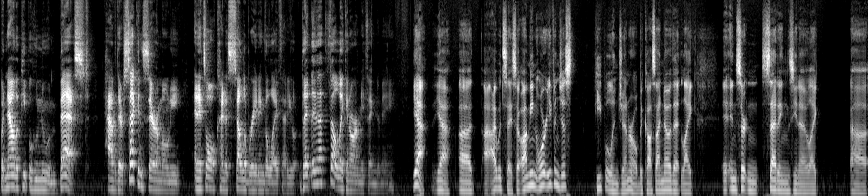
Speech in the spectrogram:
But now the people who knew him best have their second ceremony and it's all kind of celebrating the life that he that that felt like an army thing to me. Yeah, yeah. Uh, I I would say so. I mean, or even just people in general, because I know that like in certain settings, you know, like uh,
